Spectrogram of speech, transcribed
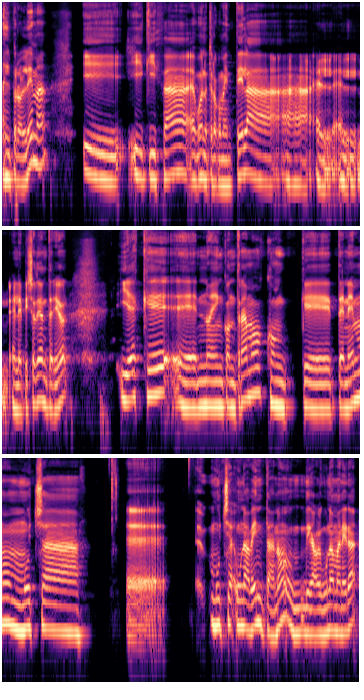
El problema, y, y quizá, bueno, te lo comenté la, el, episodio anterior, y es que eh, nos encontramos con que tenemos mucha, eh, mucha una venta, ¿no? De alguna manera,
